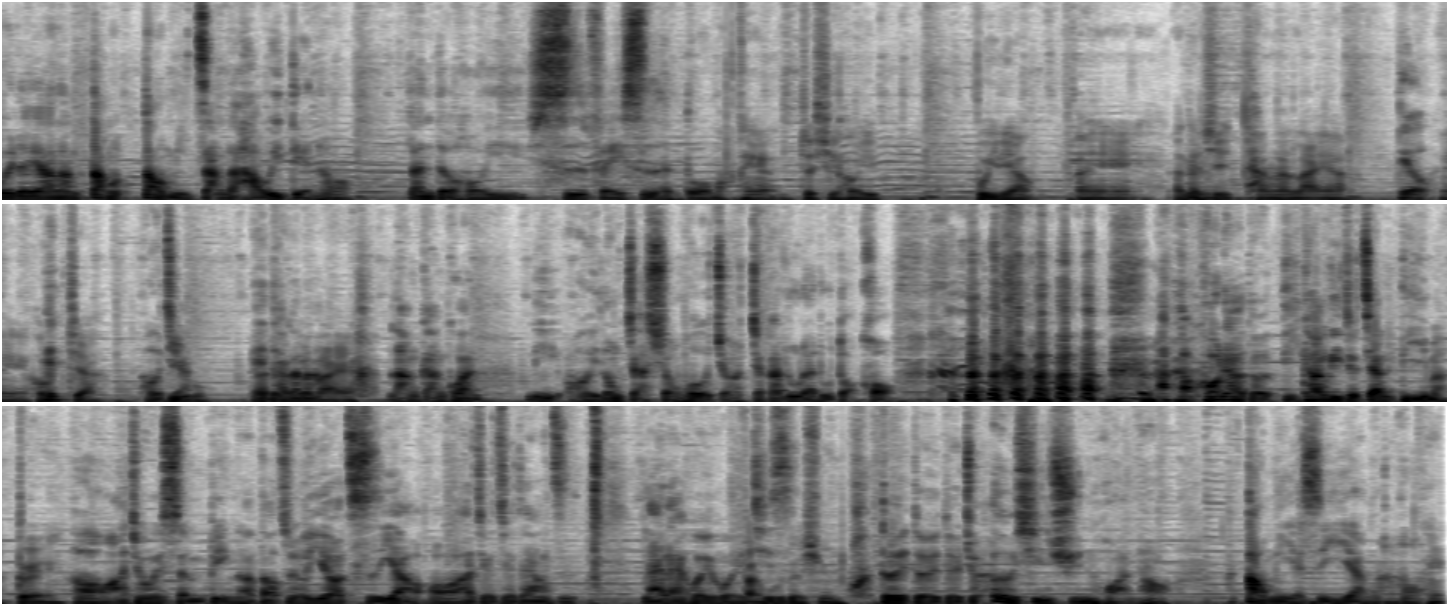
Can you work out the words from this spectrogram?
为了要让稻稻米长得好一点哦，难得可以施肥施很多嘛，嘿啊，就是可以肥料，哎，啊，就是糖啊来啊，对，哎，好食，好食。有，啊，糖迄就敢啊来啊，人共款，你互伊拢食上好，就食甲愈来愈大颗，啊，大颗了就抵抗力就降低嘛。对，哦，啊就会生病，然后到最后又要吃药，哦，啊就就这样子来来回回，其实的循环。对对对，就恶性循环哈、稻米也是一样啊，哈、嘿。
